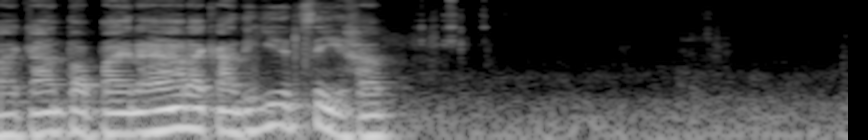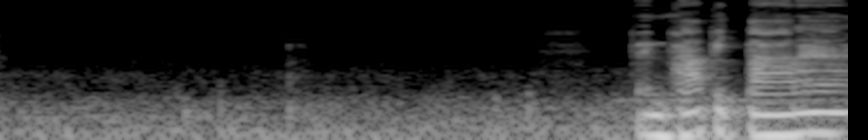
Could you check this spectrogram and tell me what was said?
รายการต่อไปนะฮะ รายการที่ 24 ครับ เป็นพระปิดตานะฮะ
